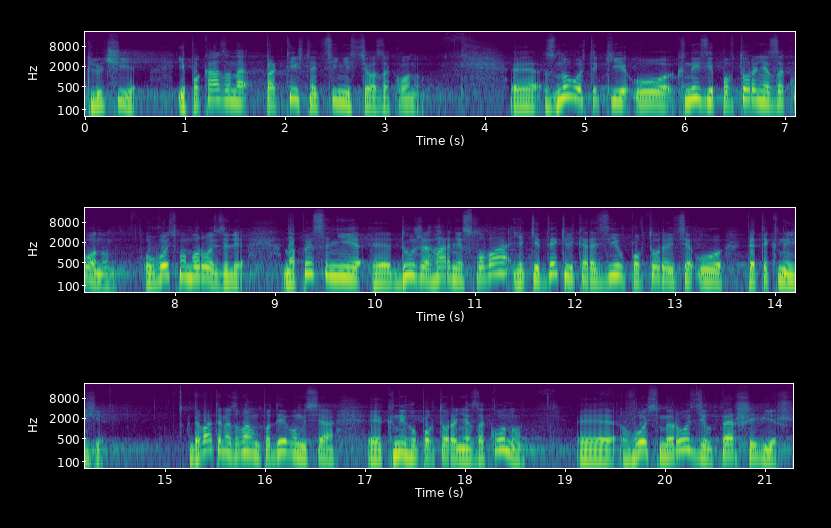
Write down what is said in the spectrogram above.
ключі і показана практична цінність цього закону. Е, Знову ж таки, у книзі повторення закону у восьмому розділі написані е, дуже гарні слова, які декілька разів повторюються у п'ятикнижі. Давайте ми з вами подивимося е, книгу повторення закону, е, восьмий розділ, перший вірш.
